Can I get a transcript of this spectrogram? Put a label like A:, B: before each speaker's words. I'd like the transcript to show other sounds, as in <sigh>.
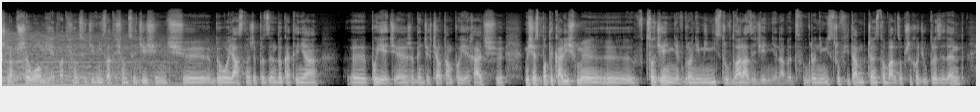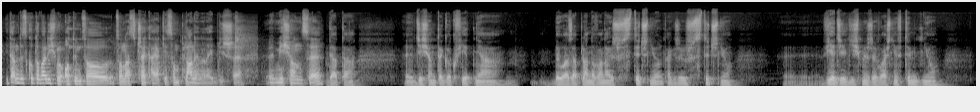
A: już na przełomie 2009-2010 y, było jasne, że prezydent do Katynia y, pojedzie, że będzie chciał tam pojechać. My się spotykaliśmy y, codziennie w gronie ministrów, dwa razy dziennie nawet w gronie ministrów i tam często bardzo przychodził prezydent i tam dyskutowaliśmy o tym, co, co nas czeka, jakie są plany na najbliższe miesiące.
B: Data e, 10 kwietnia była zaplanowana już w styczniu, także już w styczniu wiedzieliśmy, że właśnie w tym dniu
